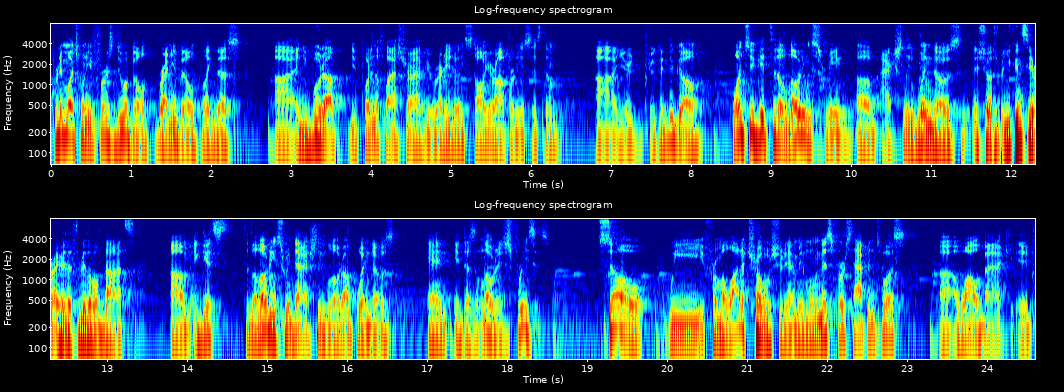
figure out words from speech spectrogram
Pretty much when you first do a build, brand new build like this, uh, and you boot up, you put in the flash drive, you're ready to install your operating system, uh, you're, you're good to go. Once you get to the loading screen of actually Windows, it shows, you can see right here the three little dots. Um, it gets to the loading screen to actually load up Windows and it doesn't load, it just freezes. So we, from a lot of troubleshooting, I mean, when this first happened to us uh, a while back, it,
